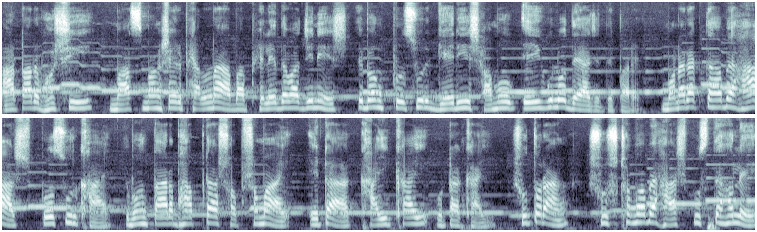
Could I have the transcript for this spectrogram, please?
আটার ভুসি, মাছ মাংসের ফেলনা বা ফেলে দেওয়া জিনিস এবং প্রচুর গেরি, শামুক এইগুলো দেয়া যেতে পারে। মনে রাখতে হবে হাঁস প্রচুর খায় এবং তার ভাবটা সবসময় এটা খাই খাই, ওটা খাই। সুতরাং সুষ্ঠুভাবে হাঁস পুষতে হলে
